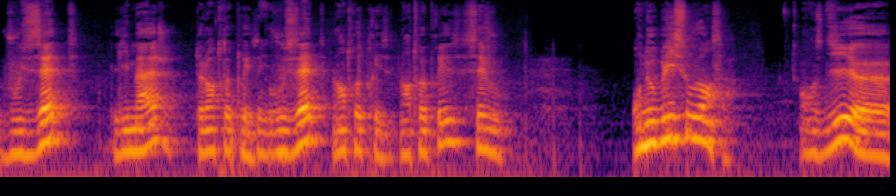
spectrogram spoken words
vous êtes l'image de l'entreprise. Entreprise. Vous êtes l'entreprise. L'entreprise, c'est vous. On oublie souvent ça. On se dit, euh,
